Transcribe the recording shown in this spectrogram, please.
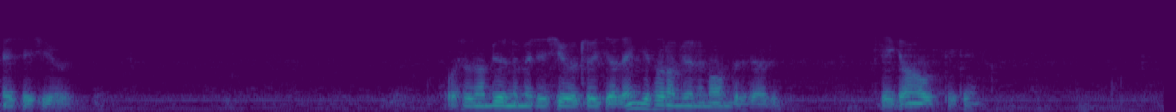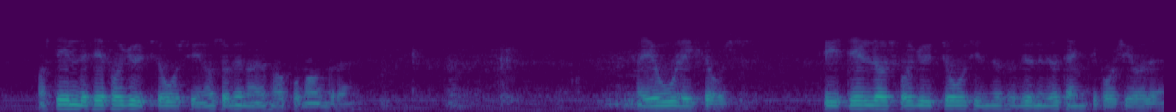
med seg sjøl. Og så når han begynner med seg sjøl, så er det ikke lenge før han begynner med andre, ser du. Slik han alltid til. Han stiller seg for Guds åsyn, og så begynner han å snakke om andre. Det er jo ulikt oss. Vi stiller oss for Guds åsyn, og så begynner vi å tenke på oss sjøl.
